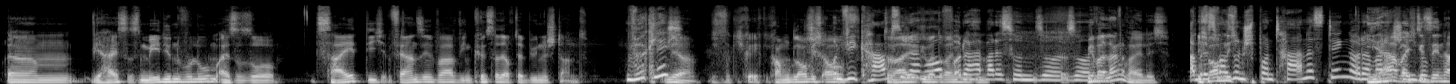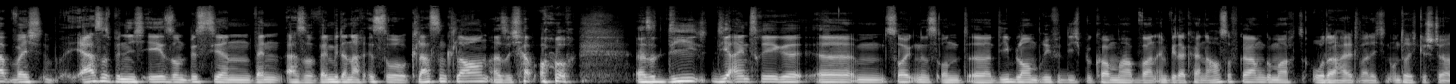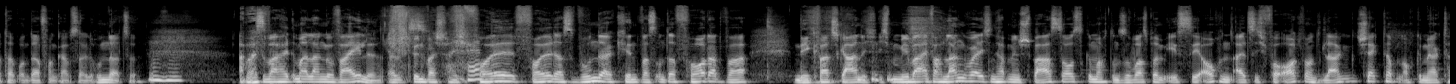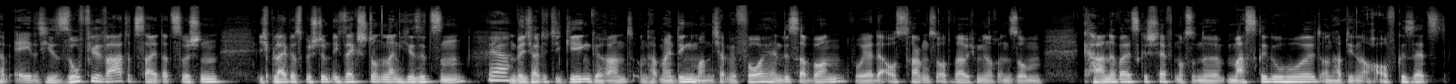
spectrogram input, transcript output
ähm, wie heißt es, Medienvolumen, also so Zeit, die ich im Fernsehen war, wie ein Künstler, der auf der Bühne stand. Wirklich? Ja, ich, ich, ich komme, glaube ich, auf Und wie kamst drei, du darauf? Oder war das so ein so, so Mir war langweilig. Aber ich das auch war nicht, so ein spontanes Ding oder war ja, das schon weil ich so gesehen habe, weil ich erstens bin ich eh so ein bisschen, wenn also wenn mir danach ist so Klassenclown, also ich habe auch also die die Einträge äh, im Zeugnis und äh, die blauen Briefe, die ich bekommen habe, waren entweder keine Hausaufgaben gemacht oder halt, weil ich den Unterricht gestört habe und davon gab es halt Hunderte. Mhm. Aber es war halt immer Langeweile. Also ich bin wahrscheinlich voll, voll das Wunderkind, was unterfordert war. Nee, Quatsch, gar nicht. Ich, mir war einfach langweilig und habe mir einen Spaß draus gemacht und so war es beim ESC auch. Und als ich vor Ort war und die Lage gecheckt habe und auch gemerkt habe, ey, das hier ist so viel Wartezeit dazwischen, ich bleibe jetzt bestimmt nicht sechs Stunden lang hier sitzen. Ja. Und bin ich halt durch die Gegend gerannt und habe mein Ding gemacht. Ich habe mir vorher in Lissabon, wo ja der Austragungsort war, habe ich mir noch in so einem Karnevalsgeschäft noch so eine Maske geholt und habe die dann auch aufgesetzt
